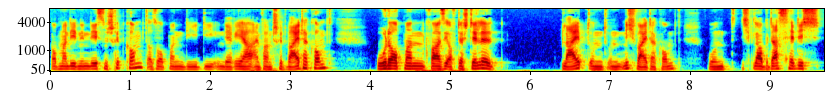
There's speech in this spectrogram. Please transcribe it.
ob man in den nächsten Schritt kommt, also ob man die, die in der Reha einfach einen Schritt weiterkommt oder ob man quasi auf der Stelle bleibt und, und nicht weiterkommt. Und ich glaube, das hätte ich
